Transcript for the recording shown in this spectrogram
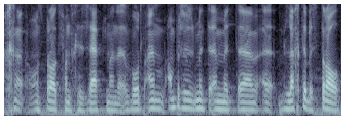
ge, ons praat van gezap, maar word amper soos met met 'n uh, uh, ligte bestraal.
